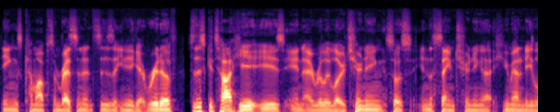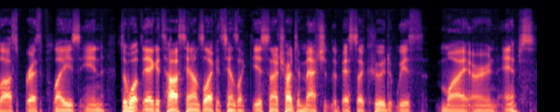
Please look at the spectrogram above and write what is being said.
things come up, some resonances that you need to get rid of. So this guitar here is in a really low tuning. So it's in the same tuning that Humanity Last Breath plays in. So what their guitar sounds like, it sounds like this. And I tried to match it the best I could with my own amps.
